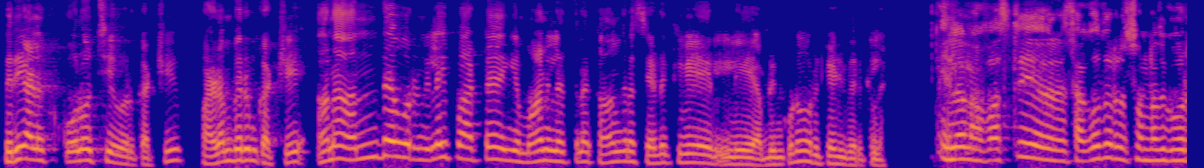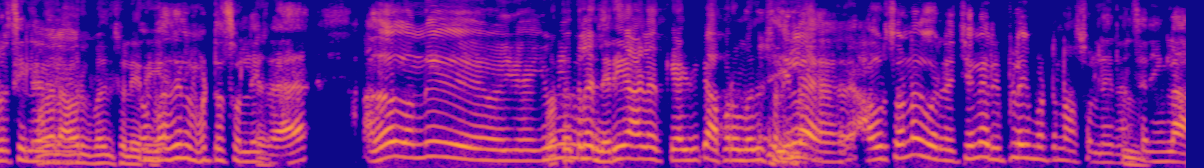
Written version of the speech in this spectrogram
பெரிய அளவுக்கு கோலோச்சிய ஒரு கட்சி பழம்பெரும் கட்சி. ஆனா அந்த ஒரு நிலைப்பாட்டை இங்க மாநிலத்துல காங்கிரஸ் எடுக்கவே இல்லையே அப்படின்னு கூட ஒரு கேள்வி இருக்குல்ல. இல்ல நான் ஃபர்ஸ்ட் சகோதரர் சொன்னதுக்கு ஒரு சில அவருக்கு பதில் சொல்லிடுறீங்க. பதில் மட்டும் சொல்லிடுறேன். அதாவது வந்து யூ- யூனியன் மொத்தத்துல நெறியாளர் கேள்விக்கு அப்புறம் பதில் இல்ல சொல்லி அவர் சொன்னது ஒரு சின்ன ரிப்ளை மட்டும் நான் சொல்லிடுறேன். சரிங்களா?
